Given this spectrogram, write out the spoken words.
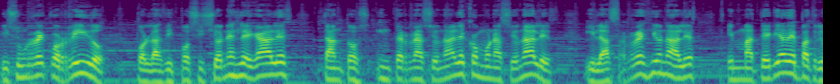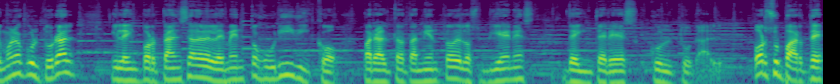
hizo un recorrido por las disposiciones legales, tanto internacionales como nacionales, y las regionales en materia de patrimonio cultural y la importancia del elemento jurídico para el tratamiento de los bienes de interés cultural. Por su parte,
